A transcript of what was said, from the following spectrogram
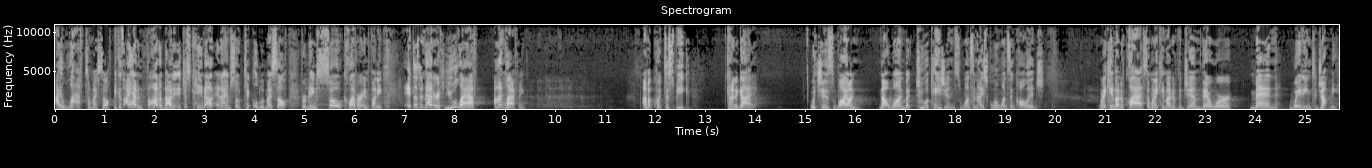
I laugh to myself because I haven't thought about it. It just came out and I am so tickled with myself for being so clever and funny. It doesn't matter if you laugh, I'm laughing. I'm a quick to speak kind of guy, which is why on not one, but two occasions, once in high school and once in college, when I came out of class and when I came out of the gym, there were men waiting to jump me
